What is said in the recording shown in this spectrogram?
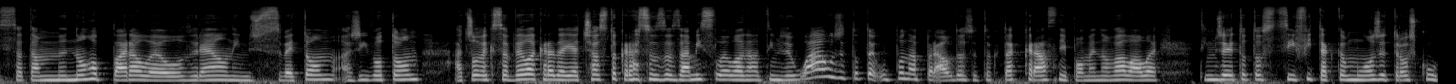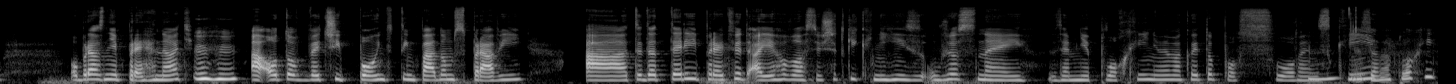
sa tam mnoho paralel s reálnym svetom a životom. A človek sa veľakrát aj ja častokrát som sa zamyslela nad tým, že wow, že toto je úplná pravda, že to tak krásne pomenoval, ale tým, že je toto sci-fi, tak to môže trošku obrazne prehnať mm-hmm. a o to väčší point tým pádom spraví. A teda Terry Pratchett a jeho vlastne všetky knihy z úžasnej Zemne plochy, neviem ako je to po slovensky. Mm, zeme plochy.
